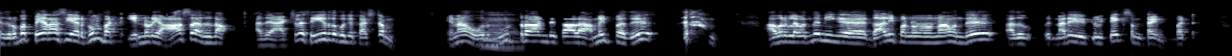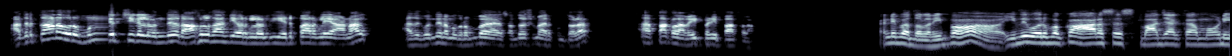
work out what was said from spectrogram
இது ரொம்ப பேராசையா இருக்கும் பட் என்னுடைய ஆசை அதுதான். அது ஆக்சுவலா செய்யறது கொஞ்சம் கஷ்டம். ஏன்னா ஒரு. நூற்றாண்டு கால அமைப்பது அவர்களை வந்து நீங்க காலி பண்ணணும்னா வந்து அது நிறைய it will take some time but அதற்கான ஒரு முன்முயற்சிகள் வந்து ராகுல் காந்தி அவர்கள் வந்து எடுப்பார்களே ஆனால் அதுக்கு வந்து நமக்கு ரொம்ப சந்தோஷமா இருக்கும் தோழர். பார்க்கலாம் வெயிட் பண்ணி பார்க்கலாம். கண்டிப்பா தோழர். இப்போ இது ஒரு பக்கம் ஆர்எஸ்எஸ் பாஜக மோடி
